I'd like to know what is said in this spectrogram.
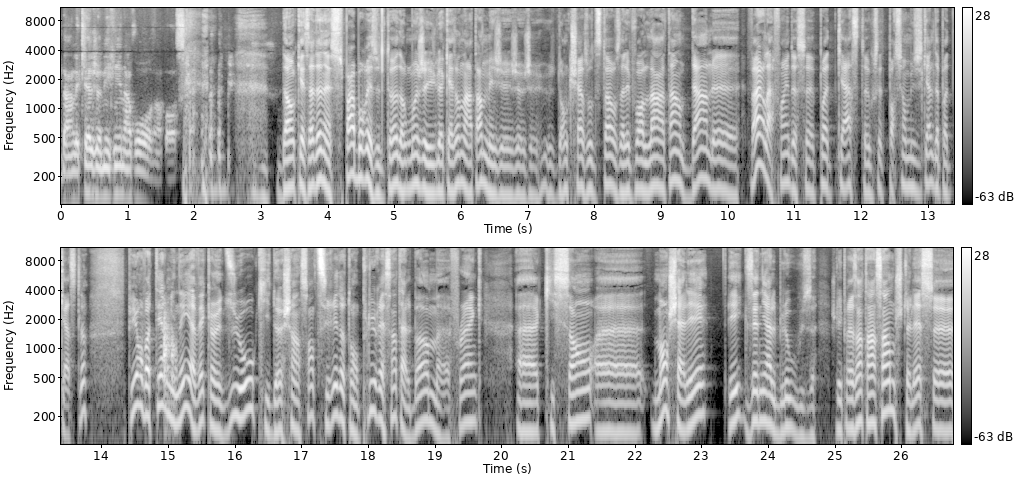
dans lequel je n'ai rien à voir en passant. donc, ça donne un super beau résultat. Donc, moi, j'ai eu l'occasion d'entendre, mais je, donc, chers auditeurs, vous allez pouvoir l'entendre dans le vers la fin de ce podcast ou cette portion musicale de podcast-là. Puis, on va terminer avec un duo qui de chansons tirées de ton plus récent album, euh, Frank, euh, qui sont Mon Chalet et Xenial Blues. Je les présente ensemble. Je te laisse euh,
